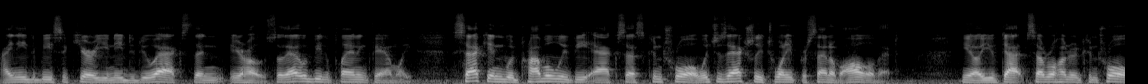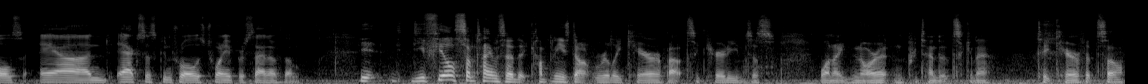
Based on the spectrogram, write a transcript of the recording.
I need to be secure, you need to do X, then you're host. So that would be the planning family. Second would probably be access control, which is actually 20% of all of it. You know, you've got several hundred controls and access control is 20% of them. Do you feel sometimes that companies don't really care about security and just want to ignore it and pretend it's going to take care of itself?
